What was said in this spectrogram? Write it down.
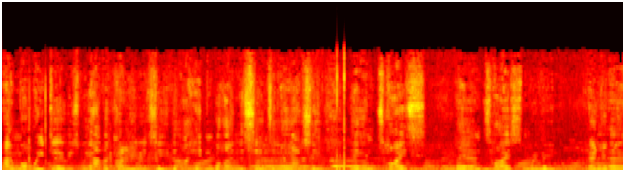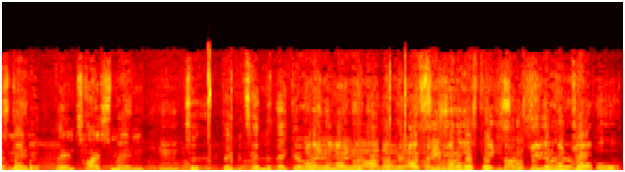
And what we do is we have a community that are hidden behind the scenes, and they actually they entice they Yeah. entice women. Can you uh, please stop men, it? They entice men hmm. to they pretend that they're girls. I know, I know, yeah, I know that. I've seen one of those pages. So, He's doing a good job. report-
